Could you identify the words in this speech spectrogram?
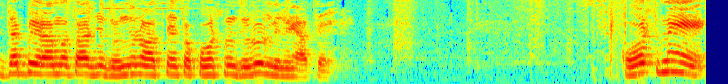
जब भी राम अवतार जी झुंझुनू आते तो कोर्ट में ज़रूर मिलने आते कोर्ट में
